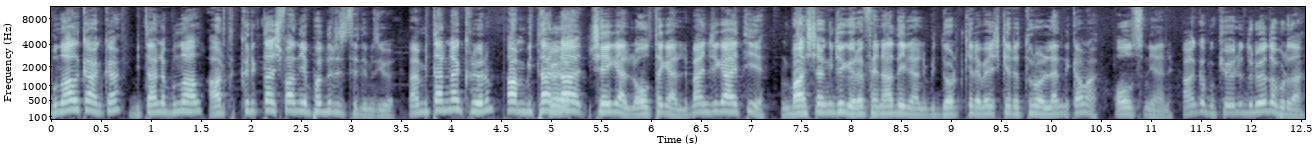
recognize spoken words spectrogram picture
Bunu al kanka. Bir tane bunu al. Artık kırık taş falan yapabiliriz istediğimiz gibi. Ben bir tane daha kırıyorum. Tamam bir tane Evet. daha şey geldi. Olta geldi. Bence gayet iyi. Başlangıca göre fena değil yani. Bir 4 kere 5 kere trollendik ama olsun yani. Kanka bu köylü duruyor da burada.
